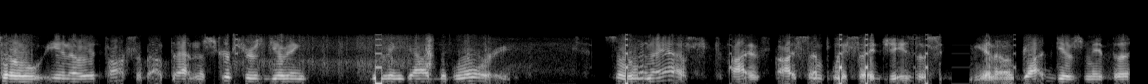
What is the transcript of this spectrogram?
so, you know, it talks about that in the scriptures giving giving God the glory. So when asked, I I simply say Jesus. You know, God gives me the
